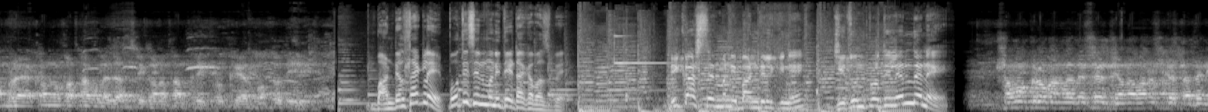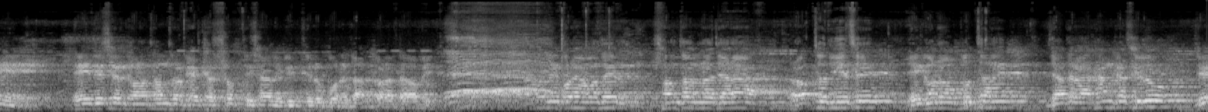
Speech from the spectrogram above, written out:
আমরা এখনও কথা বলে যাচ্ছি গণতান্ত্রিক প্রক্রিয়ার মধ্য দিয়ে। বান্ডেল থাকলে প্রতি সেনমানিতে টাকা বাঁচবে। বিকাশ সেনমানি বান্ডিল কিনে জিতুন প্রতি লেনদেনে। সমগ্র বাংলাদেশের জনমানুষকে সাথে নিয়ে এই দেশের গণতন্ত্রকে একটা শক্তিশালী ভিত্তির উপরে দাঁড় করাতে হবে। তাহলে পরে আমাদের সন্তানরা যারা রক্ত দিয়েছে, এই গণ অভ্যুত্থানে যাদের আকাঙ্ক্ষা ছিল, যে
